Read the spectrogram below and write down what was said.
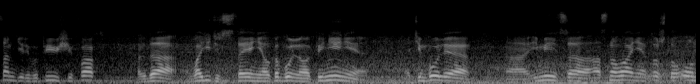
Самом деле вопиющий факт, когда водитель в состоянии алкогольного опьянения, а тем более а, имеется основание то, что он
